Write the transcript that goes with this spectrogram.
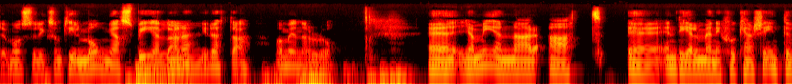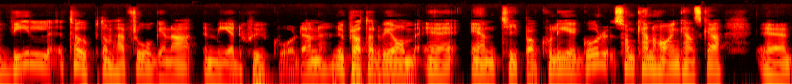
det måste liksom till många spelare mm. i detta. Vad menar du då? Eh, jag menar att Eh, Eh, en del människor kanske inte vill ta upp de här frågorna med sjukvården. Nu pratade vi om eh, en typ av kollegor som kan ha en ganska eh,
